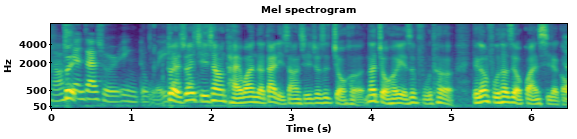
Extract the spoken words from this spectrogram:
然后现在属于印度的一对，所以其实像台湾的代理商其实就是九和，那九和也是福特，也跟福特是有关系的公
